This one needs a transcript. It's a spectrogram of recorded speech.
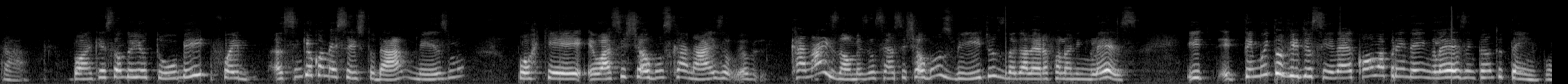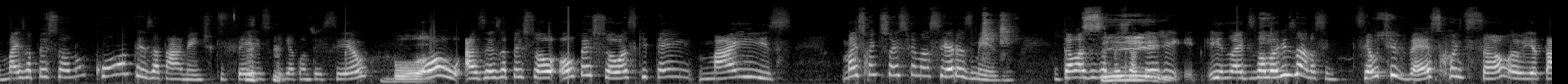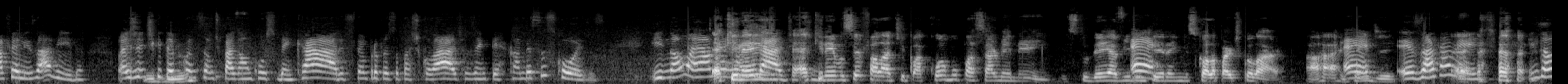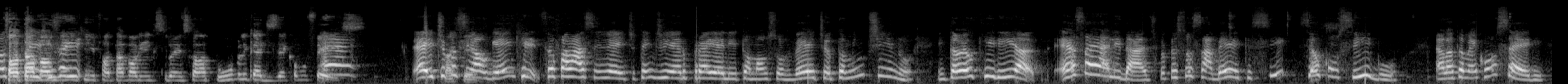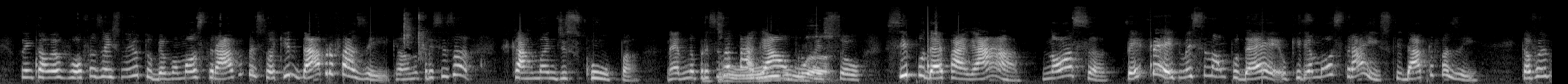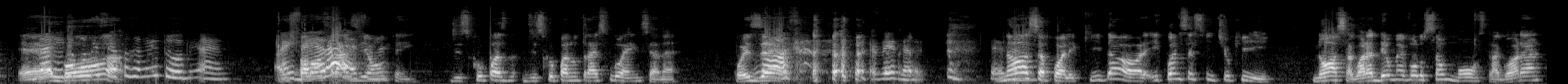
Tá. Bom, a questão do YouTube foi assim que eu comecei a estudar mesmo, porque eu assisti alguns canais, eu, eu, canais não, mas assim, assisti alguns vídeos da galera falando inglês. E, e, tem muito vídeo assim, né? Como aprender inglês em tanto tempo. Mas a pessoa não conta exatamente o que fez, o que, que aconteceu. Boa. Ou, às vezes, a pessoa, ou pessoas que têm mais, mais condições financeiras mesmo. Então, às vezes, Sim. a pessoa teve. E não é desvalorizando, assim, se eu tivesse condição, eu ia estar feliz da vida. Mas gente que teve uhum. condição de pagar um curso bem caro, de ter um professor particular, de fazer intercâmbio, essas coisas. E não é a é realidade. Nem, assim. É que nem você falar, tipo, a como passar no Enem. Estudei a vida é. inteira em escola particular. Ah, é, entendi. É, exatamente. É. Então, assim, faltava, alguém aí... que, faltava alguém que estudou em escola pública dizer como fez. É, e tipo assim, alguém que, se eu falar assim, gente, tem dinheiro pra ir ali tomar um sorvete, eu tô mentindo. Então eu queria essa realidade, pra pessoa saber que se, se eu consigo, ela também consegue. Então eu vou fazer isso no YouTube, eu vou mostrar pra pessoa que dá pra fazer, que ela não precisa ficar arrumando desculpa, né? Não precisa Boa. pagar um professor. Se puder pagar, nossa, perfeito. Mas se não puder, eu queria mostrar isso, que dá pra fazer. Então foi é daí boa. que eu comecei a fazer no YouTube. É. A, a gente falou a frase essa, né? ontem. Né? Desculpa, desculpa não traz fluência, né? Pois Nossa, é. é verdade. verdade. Nossa, Polly, que da hora. E quando você sentiu que, nossa, agora deu uma evolução monstra, agora,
